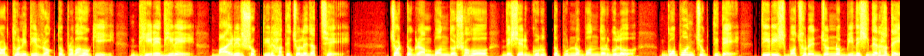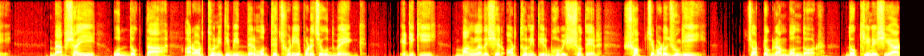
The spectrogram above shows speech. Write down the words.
অর্থনীতির রক্তপ্রবাহ কি ধীরে ধীরে বাইরের শক্তির হাতে চলে যাচ্ছে? চট্টগ্রাম বন্দর সহ দেশের গুরুত্বপূর্ণ বন্দরগুলো গোপন চুক্তিতে ৩০ বছরের জন্য বিদেশিদের হাতে? ব্যবসায়ী, উদ্যোক্তা আর অর্থনীতিবিদদের মধ্যে ছড়িয়ে পড়েছে উদ্বেগ। এটি কি বাংলাদেশের অর্থনীতির ভবিষ্যতের সবচেয়ে বড় ঝুঁকি? চট্টগ্রাম বন্দর দক্ষিণ এশিয়ার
